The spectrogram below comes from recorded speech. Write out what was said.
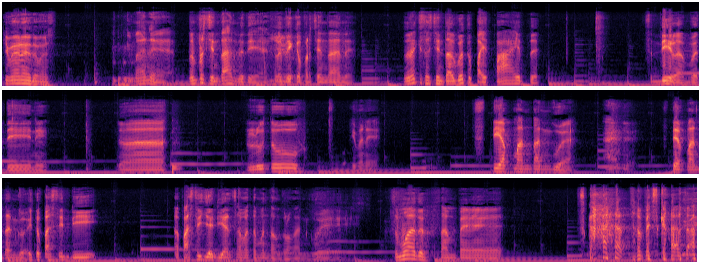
Gimana itu Mas? Gimana ya? Itu percintaan berarti ya? Lebih ke percintaan ya? Sebenarnya kisah cinta gue tuh pahit-pahit deh. Sedih lah buat ini. Nah, dulu tuh gimana ya? Setiap mantan gue, setiap mantan gue itu pasti di eh, pasti jadian sama temen tongkrongan gue. Semua tuh sampai sekarang sampai sekarang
